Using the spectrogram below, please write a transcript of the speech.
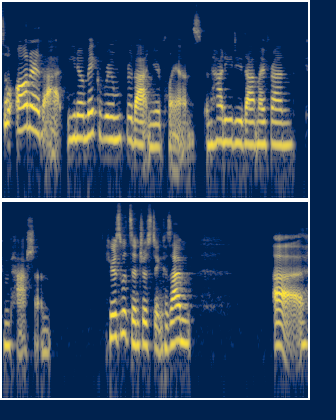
So honor that, you know, make room for that in your plans. And how do you do that, my friend? Compassion. Here's what's interesting because I'm, uh,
